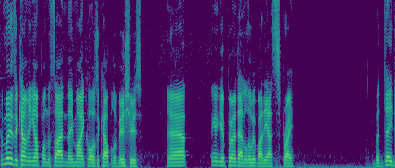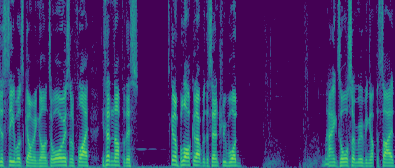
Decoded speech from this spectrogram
Familiars are coming up on the side and they might cause a couple of issues. Yeah, they're going to get burned out a little bit by the acid spray. But they just see what's going on. So always on the fly. He's had enough of this. He's going to block it up with the sentry ward. Mag's also moving up the side.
